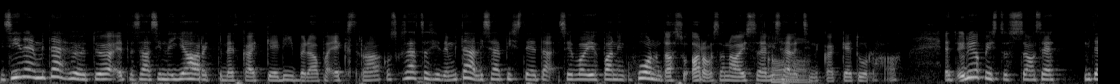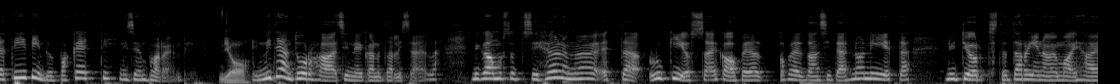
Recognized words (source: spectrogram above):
niin siinä ei mitään hyötyä, että sä sinne jaarittelet kaikkea diipedaupa ekstraa, koska sä et saa siitä mitään lisäpisteitä, se voi jopa niinku huonontaa sun arvosanoissa ja lisäilet Aa. sinne kaikkea turhaa. Et yliopistossa on se, että mitä tiiviimpi paketti, niin sen parempi. Joo, Et mitään turhaa sinne ei kannata lisäillä. Mikä on musta tosi hölmöä, että lukiossa eka opet- opetetaan sitä, että no niin, että nyt joudut sitä tarinoimaan ihan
